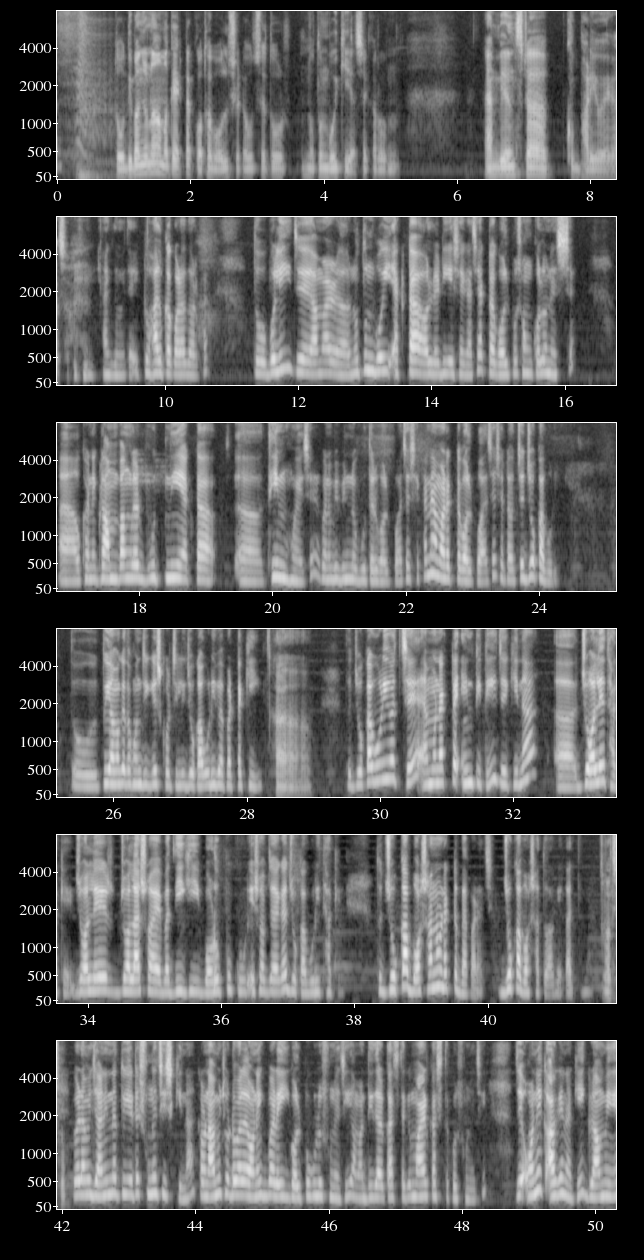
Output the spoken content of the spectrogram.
তো দীপাঞ্জনা আমাকে একটা কথা বল সেটা হচ্ছে তোর নতুন বই কি আছে? কারণ অ্যাম্বিয়েন্সটা খুব ভারী হয়ে গেছে। একদমই তাই। একটু হালকা করা দরকার। তো বলি যে আমার নতুন বই একটা অলরেডি এসে গেছে একটা গল্প সংকলন এসছে। ওখানে গ্রাম বাংলার ভূত নিয়ে একটা থিম হয়েছে। ওখানে বিভিন্ন ভূতের গল্প আছে। সেখানে আমার একটা গল্প আছে সেটা হচ্ছে জোকাবুড়ি। তো তুই আমাকে তখন জিজ্ঞেস করছিলি জোকাবুড়ি ব্যাপারটা কি? হ্যাঁ হ্যাঁ হ্যাঁ। তো জোকাবুড়ি হচ্ছে এমন একটা এন্টিটি যে কিনা জলে থাকে। জলের জলাশয় বা দিঘি বড় পুকুর এসব জায়গায় জোকাবুড়ি থাকে। তো জোকা বসানোর একটা ব্যাপার আছে। জোকা বসাতো আগেকার দিনে। আচ্ছা। এবার আমি জানি না তুই এটা শুনেছিস কি না কারণ আমি ছোটবেলায় অনেকবার এই গল্পগুলো শুনেছি। আমার দিদার কাছ থেকে মায়ের কাছ থেকেও শুনেছি যে অনেক আগে নাকি গ্রামে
